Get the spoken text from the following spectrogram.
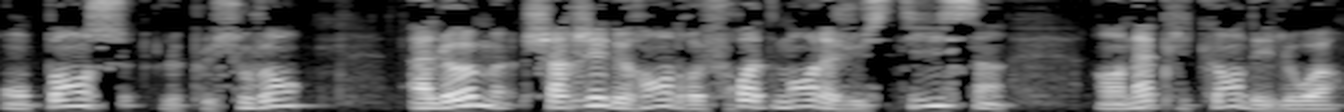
on pense, le plus souvent, à l'homme chargé de rendre froidement la justice en appliquant des lois.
